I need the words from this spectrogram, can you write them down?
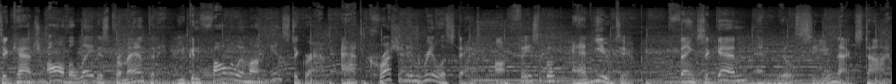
To catch all the latest from Anthony, you can follow him on Instagram at Crush It in Real Estate on Facebook and YouTube. Thanks again, and we'll see you next time.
